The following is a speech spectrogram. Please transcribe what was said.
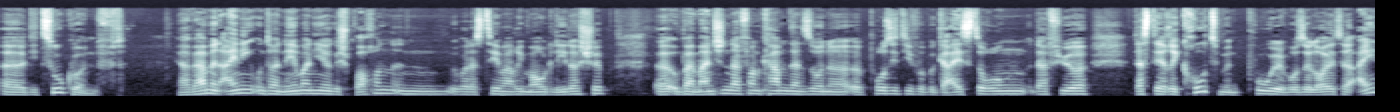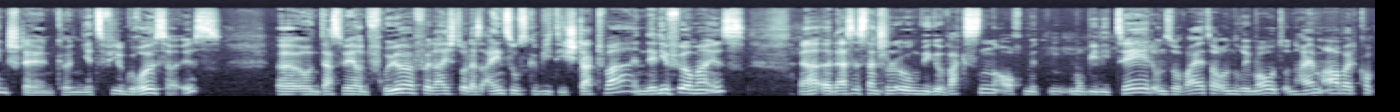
äh, die Zukunft. Ja, wir haben mit einigen Unternehmern hier gesprochen in, über das Thema Remote Leadership. Äh, und bei manchen davon kam dann so eine äh, positive Begeisterung dafür, dass der Recruitment Pool, wo sie Leute einstellen können, jetzt viel größer ist und das während früher vielleicht so das Einzugsgebiet die Stadt war, in der die Firma ist. Ja, äh, das ist dann schon irgendwie gewachsen, auch mit Mobilität und so weiter und Remote und Heimarbeit kommt,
